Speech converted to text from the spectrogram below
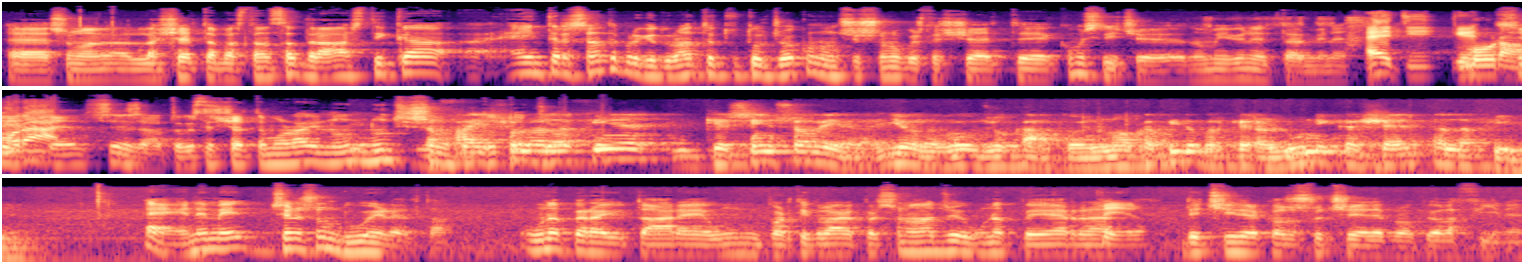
eh, insomma la scelta è abbastanza drastica è interessante perché durante tutto il gioco non ci sono queste scelte come si dice non mi viene il termine Etiche, Morali. morali. Sì, sì, esatto queste scelte morali non, non ci La sono per fai solo alla gioco fine, che senso aveva? Io l'avevo giocato e non ho capito perché era l'unica scelta alla fine. Eh, ne me- ce ne sono due in realtà. Una per aiutare un particolare personaggio e una per Vero. decidere cosa succede proprio alla fine.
